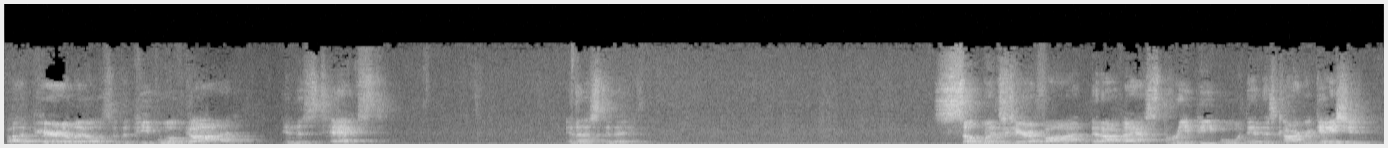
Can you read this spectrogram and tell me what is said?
by the parallels of the people of God in this text and us today. So much terrified that I've asked three people within this congregation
